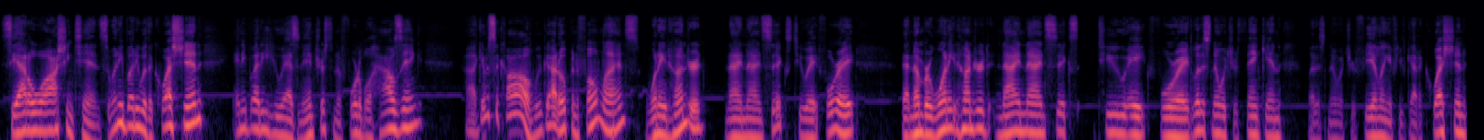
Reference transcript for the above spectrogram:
Seattle, Washington. So, anybody with a question, anybody who has an interest in affordable housing, uh, give us a call. We've got open phone lines 1 800 996 2848. That number 1 800 996 2848. Let us know what you're thinking. Let us know what you're feeling. If you've got a question,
